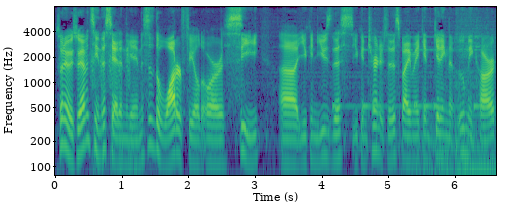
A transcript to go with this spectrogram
So anyways, we haven't seen this yet in the game. This is the water field, or sea. Uh, you can use this, you can turn it to this by making getting the Umi card.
